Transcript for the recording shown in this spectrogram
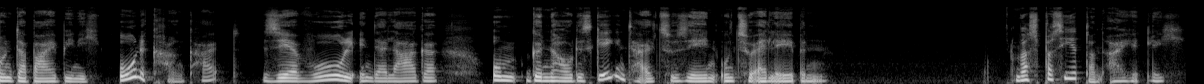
Und dabei bin ich ohne Krankheit sehr wohl in der Lage, um genau das Gegenteil zu sehen und zu erleben. Was passiert dann eigentlich?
